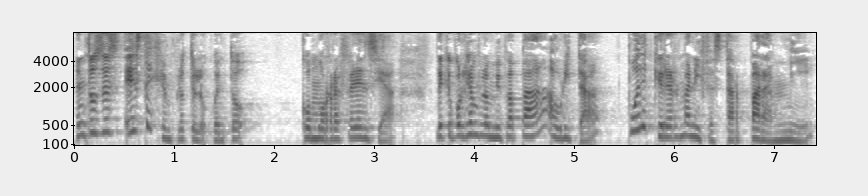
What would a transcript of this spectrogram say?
Entonces, este ejemplo te lo cuento como referencia de que, por ejemplo, mi papá ahorita puede querer manifestar para mí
